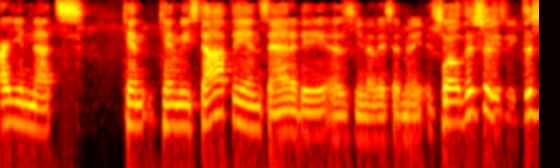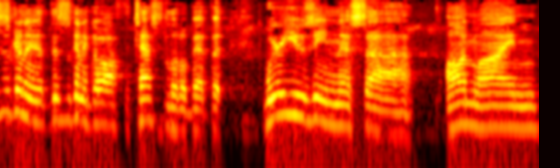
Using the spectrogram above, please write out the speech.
are you nuts? Can can we stop the insanity? As you know, they said many. Well, this crazy. is this is gonna this is gonna go off the test a little bit, but we're using this uh, online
